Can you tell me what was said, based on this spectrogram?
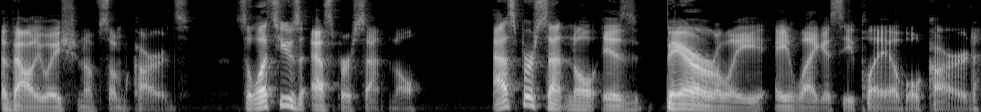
evaluation of some cards. So let's use Esper Sentinel. Esper Sentinel is barely a legacy playable card.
